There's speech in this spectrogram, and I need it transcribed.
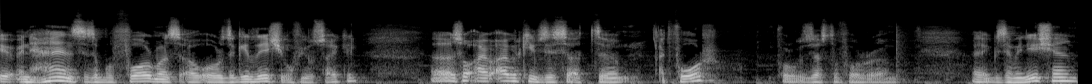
enhance the performance or, or the gain ratio of your cycle. Uh, so I, I will keep this at um, at four for just for um, examination.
